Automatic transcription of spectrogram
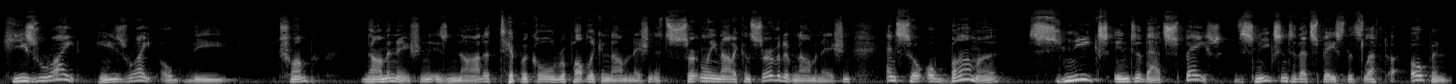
he's right. He's right. Oh, the Trump nomination is not a typical Republican nomination. It's certainly not a conservative nomination. And so Obama sneaks into that space, sneaks into that space that's left open,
